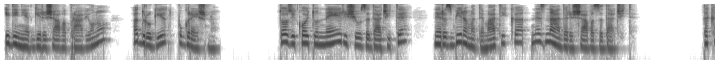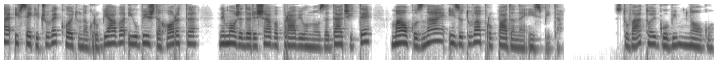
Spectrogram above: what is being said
Единият ги решава правилно, а другият погрешно. Този, който не е решил задачите, не разбира математика, не знае да решава задачите. Така и всеки човек, който нагробява и обижда хората, не може да решава правилно задачите, малко знае и затова пропада на изпита. С това той губи много.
